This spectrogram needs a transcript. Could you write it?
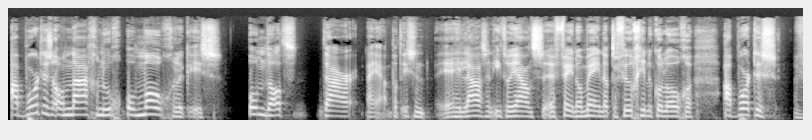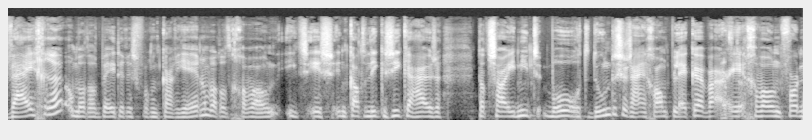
abortus al nagenoeg onmogelijk is omdat daar, nou ja, dat is een, helaas een Italiaans eh, fenomeen, dat er veel gynaecologen abortus weigeren, omdat dat beter is voor hun carrière, omdat het gewoon iets is in katholieke ziekenhuizen, dat zou je niet behoren te doen. Dus er zijn gewoon plekken waar je gewoon voor 90%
